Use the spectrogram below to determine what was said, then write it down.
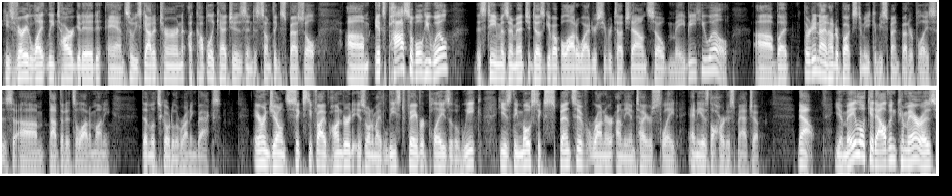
He's very lightly targeted, and so he's got to turn a couple of catches into something special. Um, it's possible he will. This team, as I mentioned, does give up a lot of wide receiver touchdowns, so maybe he will. Uh, but thirty nine hundred bucks to me can be spent better places. Um, not that it's a lot of money. Then let's go to the running backs. Aaron Jones, 6,500, is one of my least favorite plays of the week. He is the most expensive runner on the entire slate, and he has the hardest matchup. Now, you may look at Alvin Kamara's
